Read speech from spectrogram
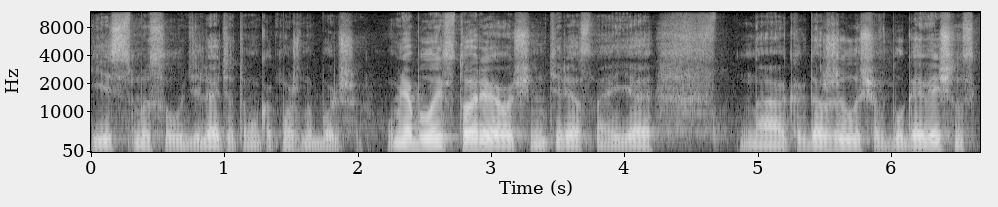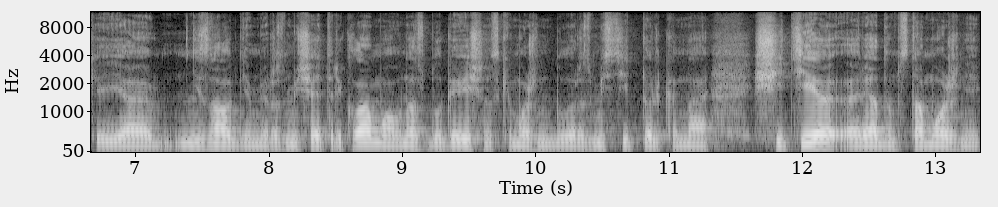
есть смысл уделять этому как можно больше. У меня была история очень интересная. Я а, когда жил еще в Благовещенске, я не знал, где мне размещать рекламу, а у нас в Благовещенске можно было разместить только на щите рядом с таможней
